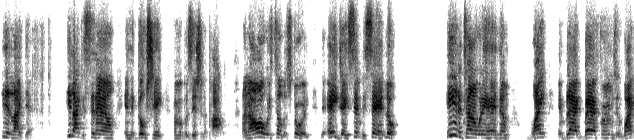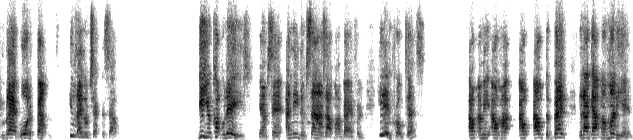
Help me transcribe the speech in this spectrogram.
He didn't like that. He liked to sit down and negotiate from a position of power. And I always tell the story that A.G. simply said, look, he in a town where they had them white and black bathrooms and white and black water fountains. He was like, look, check this out. Give you a couple days, you know what I'm saying? I need them signs out my bathroom. He didn't protest. I, I mean, out my out, out the bank that I got my money in.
